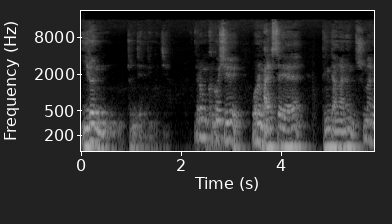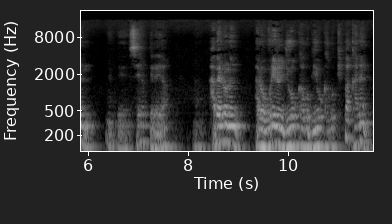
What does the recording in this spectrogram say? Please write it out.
이런 존재들인 거죠. 여러분 그것이 오늘 말세에 등장하는 수많은 예, 세력들이에요. 어, 바벨론은 바로 우리를 유혹하고 미혹하고 핍박하는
